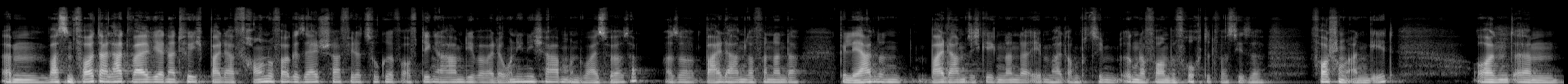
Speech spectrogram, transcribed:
Ähm, was einen Vorteil hat, weil wir natürlich bei der Fraunhofer Gesellschaft wieder Zugriff auf Dinge haben, die wir bei der Uni nicht haben und vice versa. Also beide haben da voneinander gelernt und beide haben sich gegeneinander eben halt auch im Prinzip in irgendeiner Form befruchtet, was diese Forschung angeht. Und ähm,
